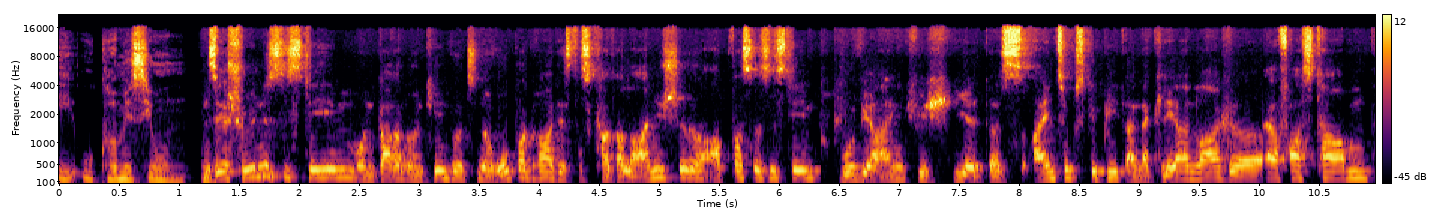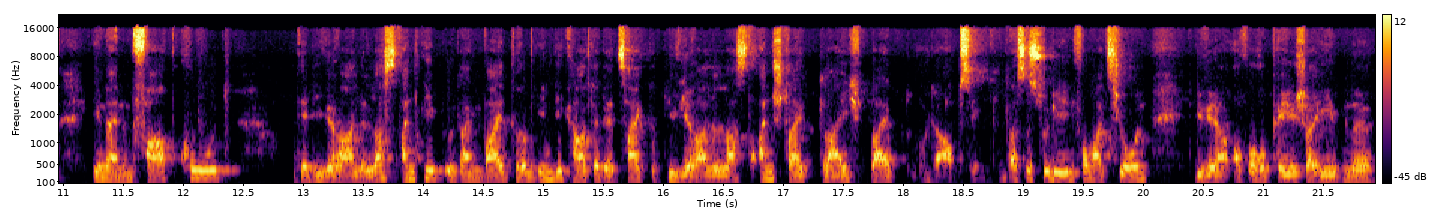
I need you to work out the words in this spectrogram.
EU-Kommission. Ein sehr schönes System und daran orientieren wir uns in Europa gerade, ist das katalanische Abwassersystem, wo wir eigentlich hier das Einzugsgebiet einer Kläranlage erfasst haben in einem Farbcode der die virale Last angibt und einen weiteren Indikator, der zeigt, ob die virale Last ansteigt, gleich bleibt oder absinkt. Und das ist so die Information, die wir auf europäischer Ebene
